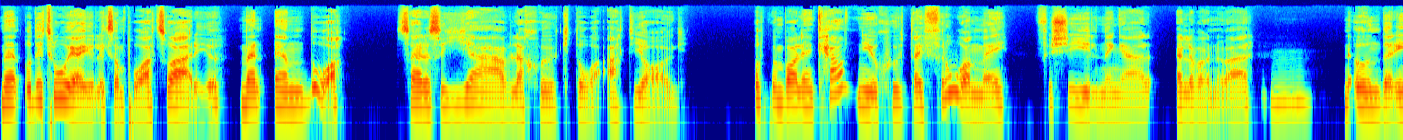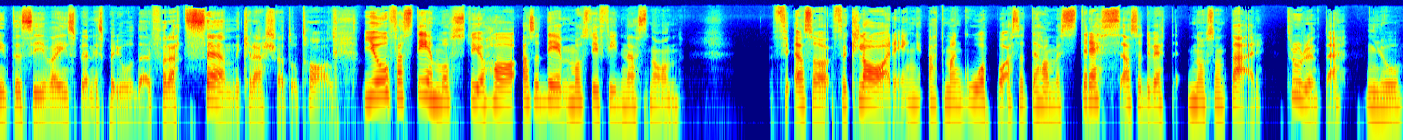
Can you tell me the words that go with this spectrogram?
Men, och det tror jag ju liksom på att så är det ju. Men ändå så är det så jävla sjukt då att jag uppenbarligen kan ju skjuta ifrån mig förkylningar eller vad det nu är mm under intensiva inspelningsperioder för att sen krascha totalt. Jo, fast det måste ju, ha, alltså det måste ju finnas någon f- alltså förklaring. Att man går på, alltså att det har med stress, alltså du vet, något sånt där. Tror du inte? Jo,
